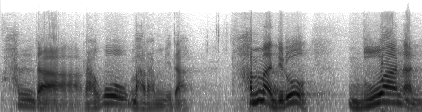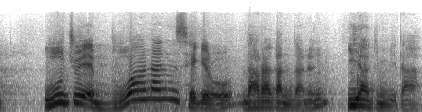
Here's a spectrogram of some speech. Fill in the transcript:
한다라고 말합니다. 한마디로 무한한 우주의 무한한 세계로 날아간다는 이야기입니다.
